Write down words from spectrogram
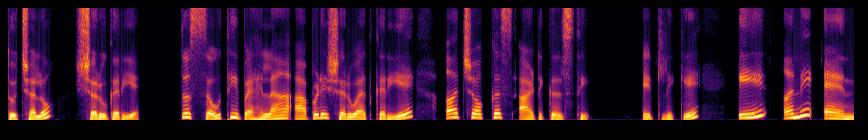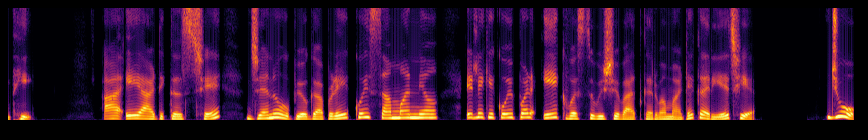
તો ચલો, શરૂ કરીએ. તો સૌથી પહેલાં આપણે શરૂઆત કરીએ અચોક્કસ આર્ટિકલ્સથી. એટલે કે, એ અને એનથી આ એ આર્ટિકલ્સ છે જેનો ઉપયોગ આપણે કોઈ સામાન્ય, એટલે કે કોઈ પણ એક વસ્તુ વિશે વાત કરવા માટે કરીએ છીએ. જુઓ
